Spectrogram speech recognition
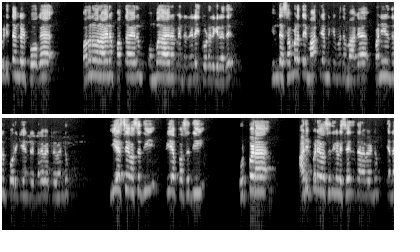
பிடித்தங்கள் போக பதினோராயிரம் பத்தாயிரம் ஒன்பதாயிரம் என்ற நிலை தொடர்கிறது. இந்த சம்பளத்தை மாற்றி அமைக்கும் விதமாக பணியந்திரம் கோரிக்கை என்று நிறைவேற்ற வேண்டும். இஎஸ்ஐ வசதி பிஎஃப் வசதி உட்பட அடிப்படை வசதிகளை செய்து தர வேண்டும் என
